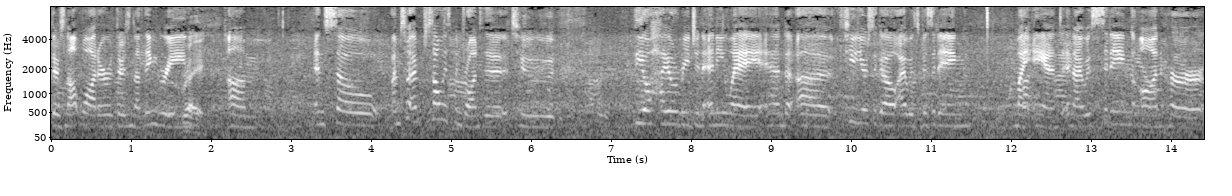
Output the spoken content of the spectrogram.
there's not water. There's nothing green. Right. Um, and so I'm so I've just always been drawn to to the Ohio region anyway. And uh, a few years ago, I was visiting my aunt, and I was sitting on her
